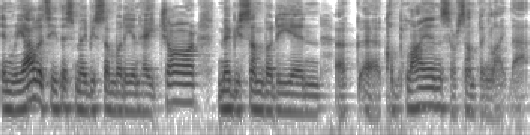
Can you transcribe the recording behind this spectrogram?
in reality, this may be somebody in HR, maybe somebody in uh, uh, compliance or something like that.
